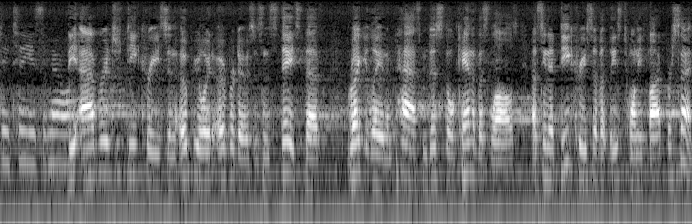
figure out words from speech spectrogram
due to use of marijuana? The average decrease in opioid overdoses in states that have regulated and passed medicinal cannabis laws have seen a decrease of at least 25%.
